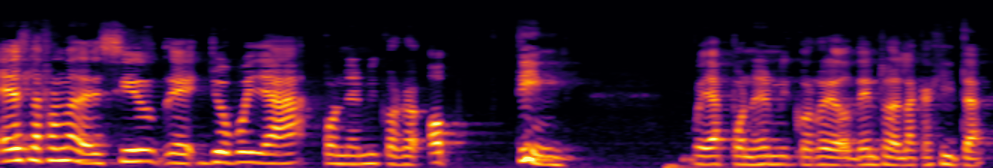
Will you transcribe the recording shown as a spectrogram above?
es la forma de decir de yo voy a poner mi correo. Optin. Voy a poner mi correo dentro de la cajita.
